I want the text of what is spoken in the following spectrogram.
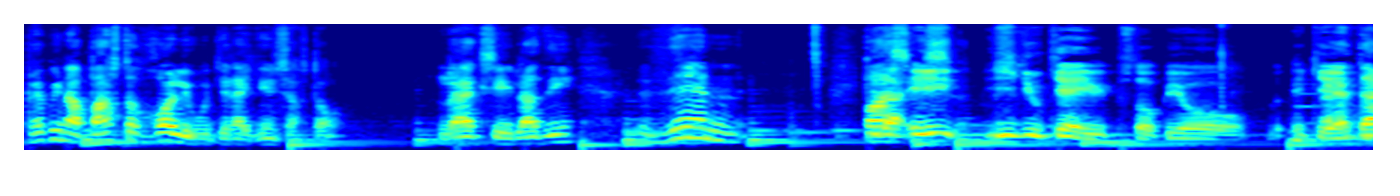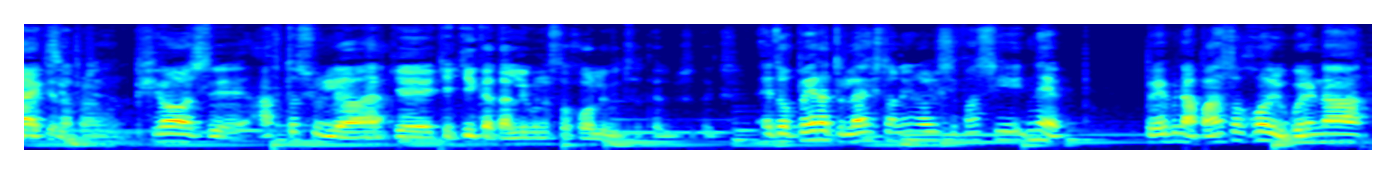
πρέπει να πας στο Hollywood για να γίνεις αυτό. Ναι. Εντάξει, δηλαδή δεν Κοίτα, πας... ή, ή UK, στο οποίο εκεί Ε, έχουν εντάξει, αρκετά πράγματα. ποιος, ε, αυτό σου λέω. Αν ε, Και, και εκεί καταλήγουν στο Hollywood στο τέλος, εντάξει. Εδώ πέρα τουλάχιστον είναι όλοι σε φάση, ναι, πρέπει να πας στο Hollywood, πρέπει να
